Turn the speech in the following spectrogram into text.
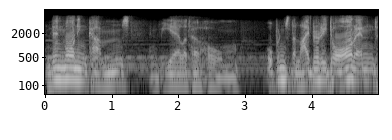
And then morning comes, and Viel at her home opens the library door and.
